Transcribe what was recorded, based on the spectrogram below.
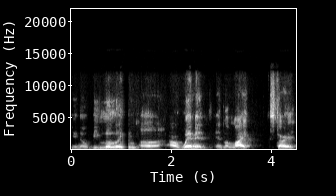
you know, belittling uh, our women and the like started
